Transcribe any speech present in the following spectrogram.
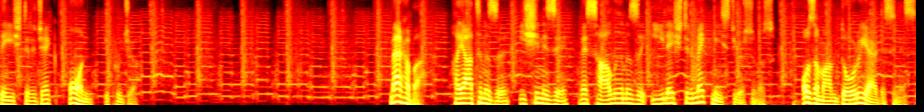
değiştirecek 10 ipucu. Merhaba, hayatınızı, işinizi ve sağlığınızı iyileştirmek mi istiyorsunuz? O zaman doğru yerdesiniz.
